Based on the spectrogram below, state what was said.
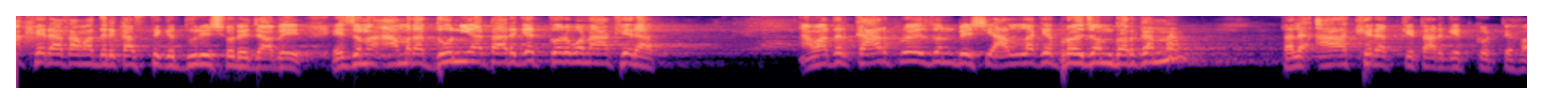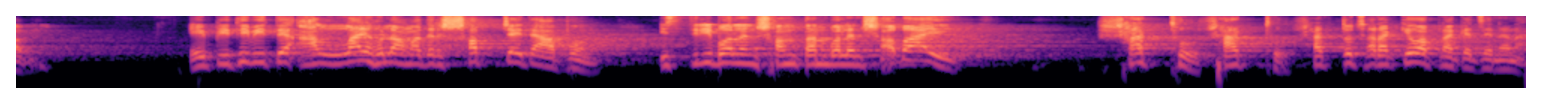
আখেরাত আমাদের কাছ থেকে দূরে সরে যাবে। এজন্য আমরা দুনিয়া টার্গেট করব না আখেরাত। আমাদের কার প্রয়োজন বেশি? আল্লাহকে প্রয়োজন দরকার না? তাহলে আখেরাতকে টার্গেট করতে হবে। এই পৃথিবীতে আল্লাহ হলো আমাদের সবচাইতে আপন। স্ত্রী বলেন, সন্তান বলেন, সবাই স্বার্থ স্বার্থ স্বার্থ ছাড়া কেউ আপনাকে চেনে না।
